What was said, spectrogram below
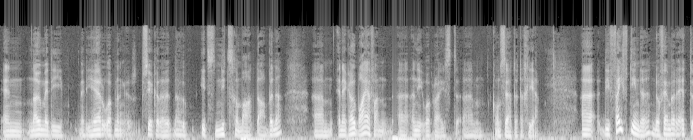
en nou met die met die heropening seker hulle het nou iets nuuts gemaak daar binne. Ehm um, en ek hou baie van uh, in die operahuis ehm um, konserte te gee. Uh die 15de November het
